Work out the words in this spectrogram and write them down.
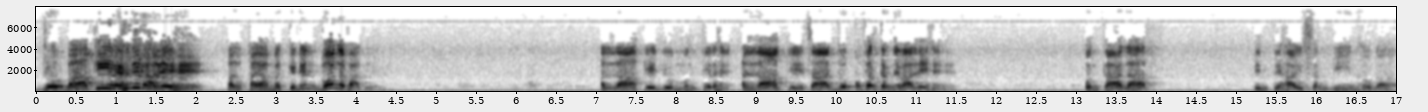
جو باقی رہنے والے ہیں، کل قیامت کے دن وہ نفع دے۔ گا اللہ کے جو منکر ہیں، اللہ کے ساتھ جو کفر کرنے والے ہیں، ان کا عذاب انتہائی سنگین ہوگا۔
